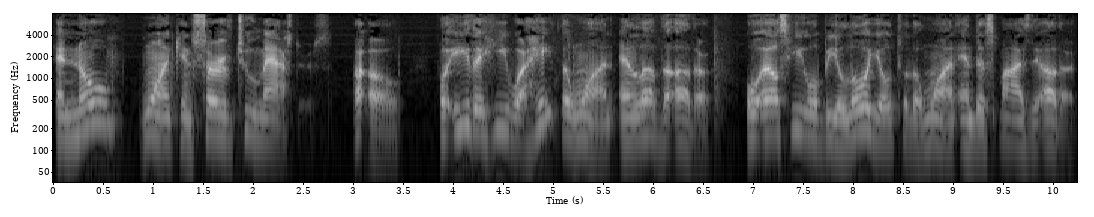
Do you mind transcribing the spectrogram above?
and no one can serve two masters. Uh-oh. For either he will hate the one and love the other, or else he will be loyal to the one and despise the other.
